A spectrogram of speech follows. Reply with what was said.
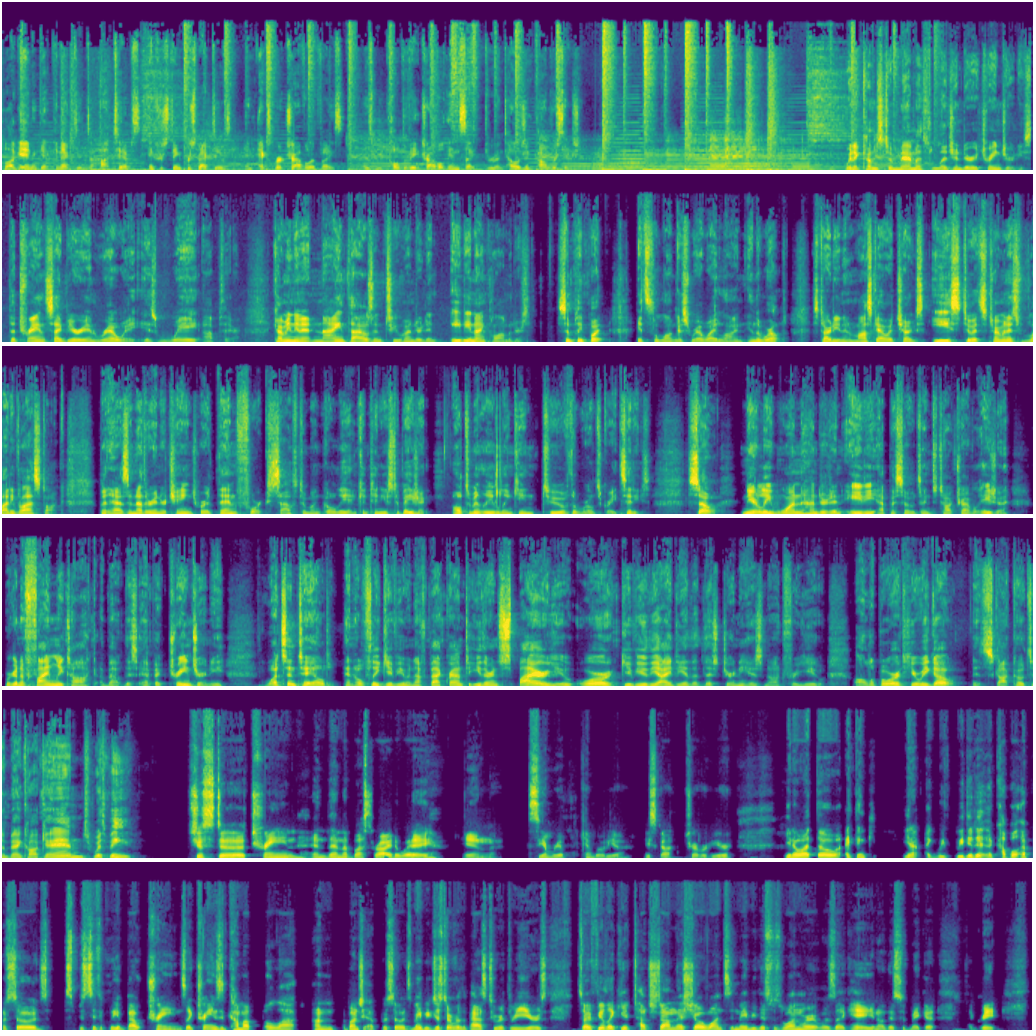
Plug in and get connected to hot tips, interesting perspectives, and expert travel advice as we cultivate travel insight through intelligent conversation. When it comes to mammoth legendary train journeys, the Trans Siberian Railway is way up there, coming in at 9,289 kilometers. Simply put, it's the longest railway line in the world. Starting in Moscow, it chugs east to its terminus, Vladivostok, but has another interchange where it then forks south to Mongolia and continues to Beijing, ultimately linking two of the world's great cities. So, nearly 180 episodes into Talk Travel Asia, we're going to finally talk about this epic train journey, what's entailed, and hopefully give you enough background to either inspire you or give you the idea that this journey is not for you. All aboard, here we go. It's Scott Coates in Bangkok, and with me, just a train and then a bus ride away in Siem Reap, Cambodia. Hey, Scott, Trevor here. You know what, though? I think, you know, I, we, we did a couple episodes specifically about trains. Like trains had come up a lot on a bunch of episodes, maybe just over the past two or three years. So I feel like you touched on this show once, and maybe this was one where it was like, hey, you know, this would make a, a great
